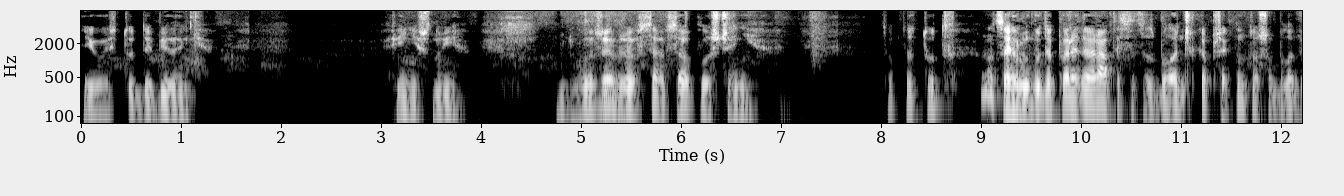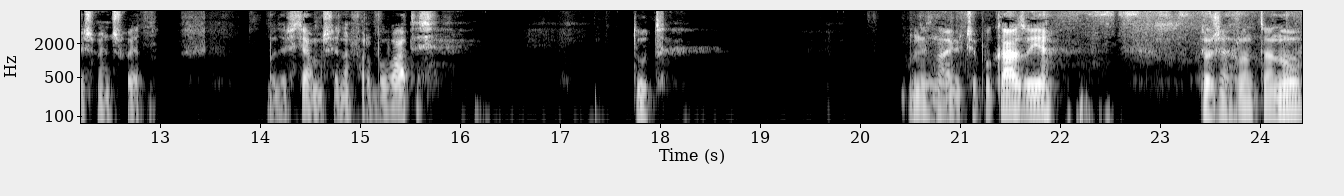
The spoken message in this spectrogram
і ось тут, де біленьке. Фінішної. Доложив вже все, все в площині. Тобто тут, ну цей ґрунт буде передиратися, це з балончика пшикнуто, щоб було більш-менш видно. Буде вся машина фарбуватись. Тут не знаю, чи показує. Теж ґрунтанув.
